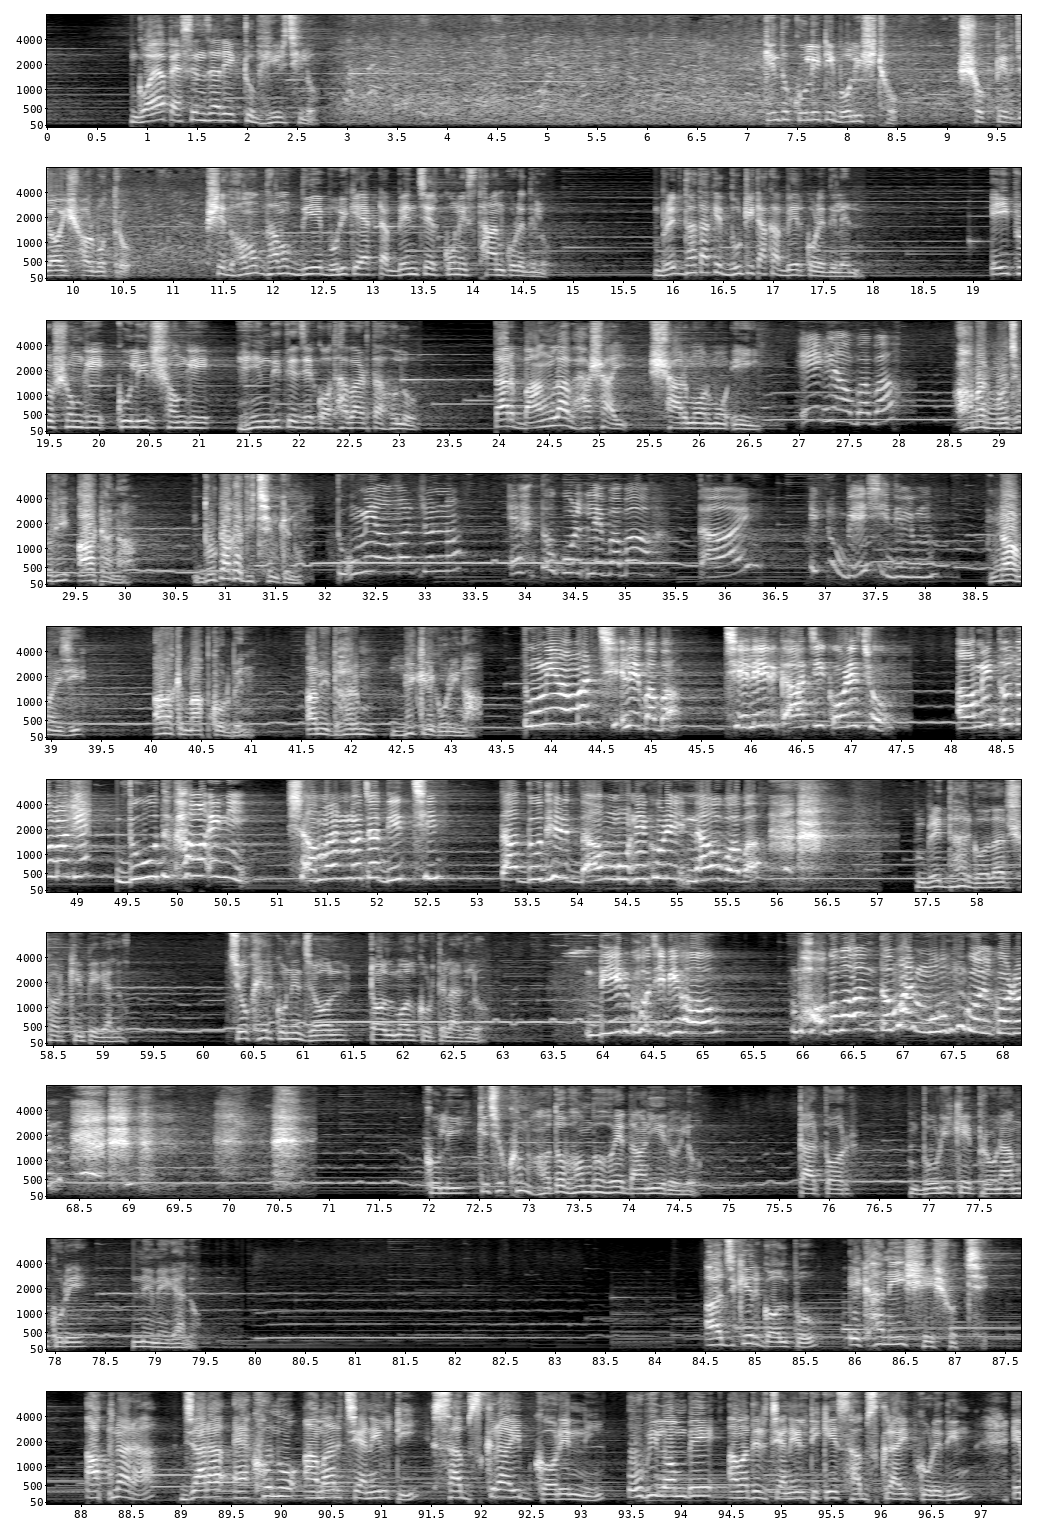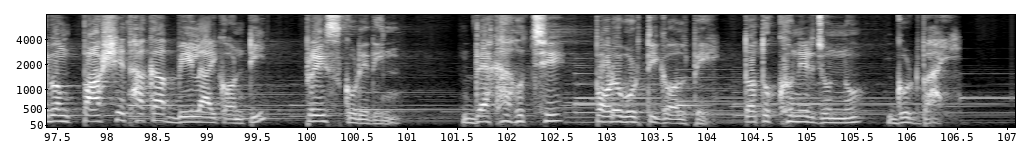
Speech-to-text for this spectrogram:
গয়া প্যাসেঞ্জারে একটু ভিড় ছিল। কিন্তু কুলিটি বলিষ্ঠ শক্তির জয় সর্বত্র। সে ধমক ধামক দিয়ে বুড়িকে একটা বেঞ্চের কোণে স্থান করে দিল। বৃদ্ধা তাকে দুটি টাকা বের করে দিলেন। এই প্রসঙ্গে কুলির সঙ্গে হিন্দিতে যে কথাবার্তা হলো তার বাংলা ভাষায় সারমর্ম এই। এই নাও বাবা। আমার মজুরি আট আনা দু টাকা দিচ্ছেন কেন? তুমি আমার জন্য এত করলে বাবা তাই একটু বেশি দিলুম। না মাইজি আমাকে মাফ করবেন। আমি ধর্ম বিক্রি করি না। তুমি আমার ছেলে বাবা। ছেলের কাজই করেছ। আমি তো তোমাকে দুধ খাওয়াইনি। সামান্য যা দিচ্ছি তা দুধের দাম মনে করে নাও বাবা। বৃদ্ধার গলার স্বর কেঁপে গেল। চোখের কোণে জল টলমল করতে লাগল। দীর্ঘজীবী হও। ভগবান তোমার মঙ্গল করুন। কুলি কিছুক্ষণ হতভম্ব হয়ে দাঁড়িয়ে রইল। তারপর বুড়িকে প্রণাম করে নেমে গেল। আজকের গল্প এখানেই শেষ হচ্ছে। আপনারা যারা এখনও আমার চ্যানেলটি সাবস্ক্রাইব করেননি অবিলম্বে আমাদের চ্যানেলটিকে সাবস্ক্রাইব করে দিন এবং পাশে থাকা বেল আইকনটি প্রেস করে দিন। দেখা হচ্ছে পরবর্তী গল্পে। ততক্ষণের জন্য গুড বাই।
